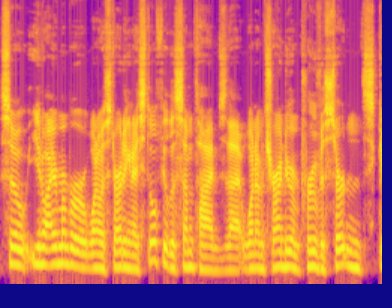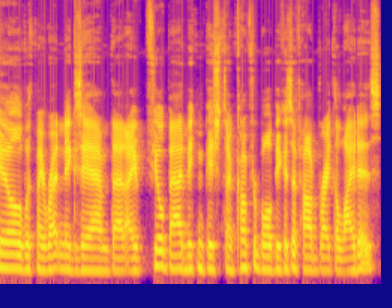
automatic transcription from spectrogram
So, you know, I remember when I was starting, and I still feel this sometimes that when I'm trying to improve a certain skill with my retina exam, that I feel bad making patients uncomfortable because of how bright the light is.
